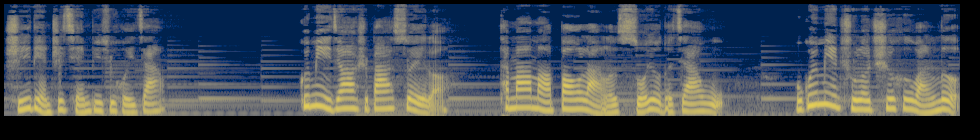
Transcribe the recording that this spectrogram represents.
十一点之前必须回家。闺蜜已经二十八岁了，她妈妈包揽了所有的家务，我闺蜜除了吃喝玩乐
